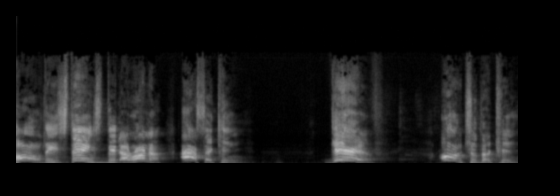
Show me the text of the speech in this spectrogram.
All these things did Araunah as a king give unto the king.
